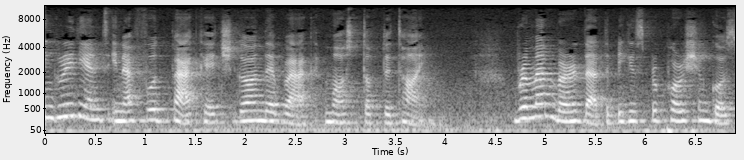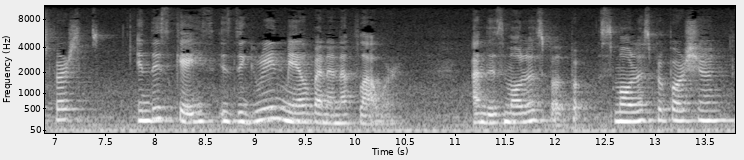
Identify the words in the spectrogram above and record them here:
ingredients in a food package go on the back most of the time. Remember that the biggest proportion goes first. In this case is the green meal banana flour. And the smallest pro- smallest proportion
